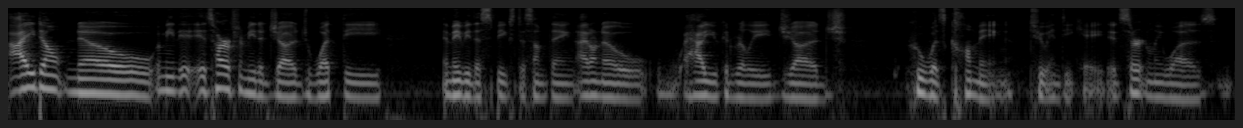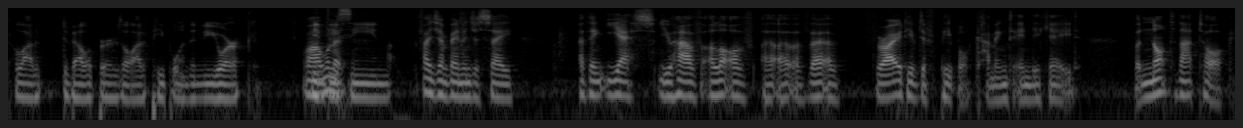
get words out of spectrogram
I don't know. I mean, it, it's hard for me to judge what the and maybe this speaks to something. I don't know how you could really judge who was coming to Indiecade. It certainly was a lot of developers, a lot of people in the New York Well, indie wanna- scene. if I jump in and just say, I think yes, you have a lot of uh, a, a, variety of different people coming to Indiecade, but not to that talk.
